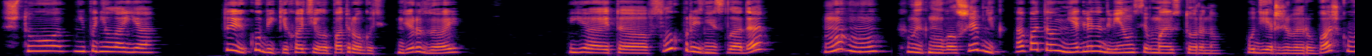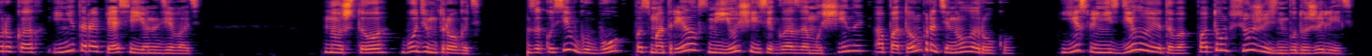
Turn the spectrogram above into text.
Что? Не поняла я. Ты кубики хотела потрогать. Дерзай. Я это вслух произнесла, да? Угу, хмыкнул волшебник, а потом медленно двинулся в мою сторону, удерживая рубашку в руках и не торопясь ее надевать. Ну что, будем трогать? Закусив губу, посмотрела в смеющиеся глаза мужчины, а потом протянула руку. Если не сделаю этого, потом всю жизнь буду жалеть.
